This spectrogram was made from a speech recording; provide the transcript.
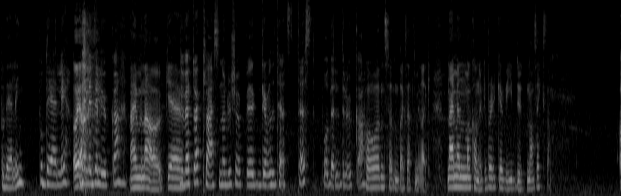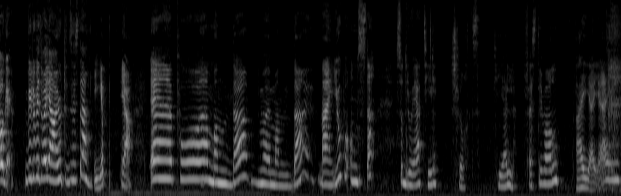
på deling På Deli. Oh, ja. Deli de Luca. Nei, men jeg har jo ikke Du vet du er classy når du kjøper graviditetstest på Deli de Luca. på en søndags ettermiddag. Nei, men man kan jo ikke bli gravid uten å ha sex, da. Ok, Vil du vite hva jeg har gjort i det siste? Jepp. Ja. Eh, på mandag Mandag? Nei, jo, på onsdag så dro jeg til Slottsfjellfestivalen. Ai, ai, ai.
